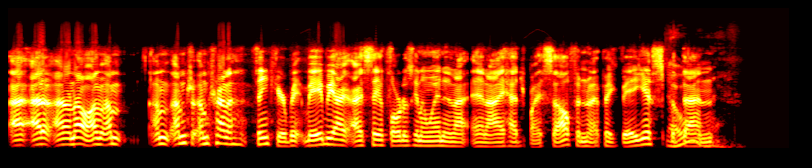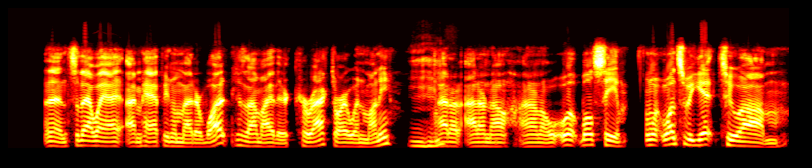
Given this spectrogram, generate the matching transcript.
I, I don't I don't know. I'm I'm I'm I'm, tr- I'm trying to think here. Maybe I, I say Florida's going to win and I and I hedge myself and I pick Vegas. But Oh. then then so that way I, I'm happy no matter what because I'm either correct or I win money. Mhm. I don't I don't know. I don't know. We'll, we'll see. W- Once we get to um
